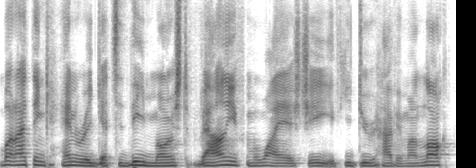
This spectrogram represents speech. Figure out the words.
but I think Henry gets the most value from a YSG if you do have him unlocked,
